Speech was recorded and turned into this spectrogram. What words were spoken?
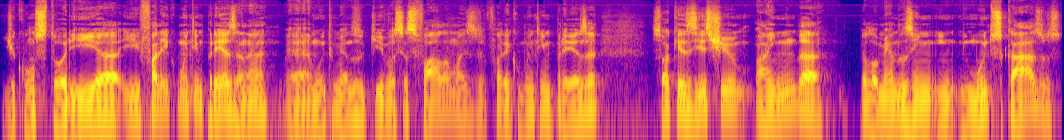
de consultoria e falei com muita empresa, né? É, muito menos do que vocês falam, mas eu falei com muita empresa. Só que existe ainda, pelo menos em, em, em muitos casos,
